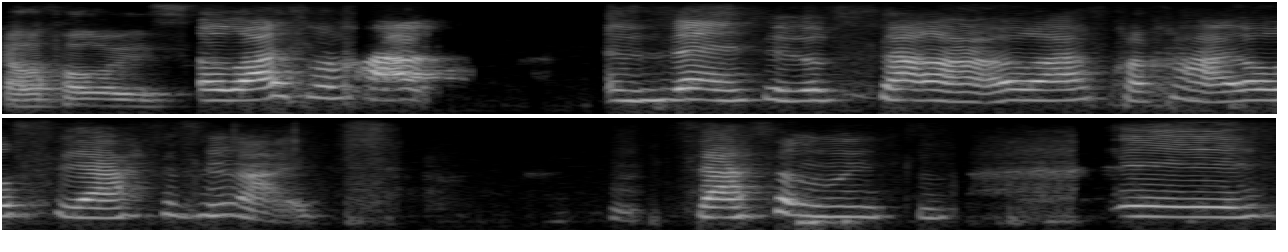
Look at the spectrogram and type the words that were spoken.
Ela falou isso. Eu gosto com a Carol. Gente, do falar, eu gosto com a Carol se acha demais. Se acha muito. E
